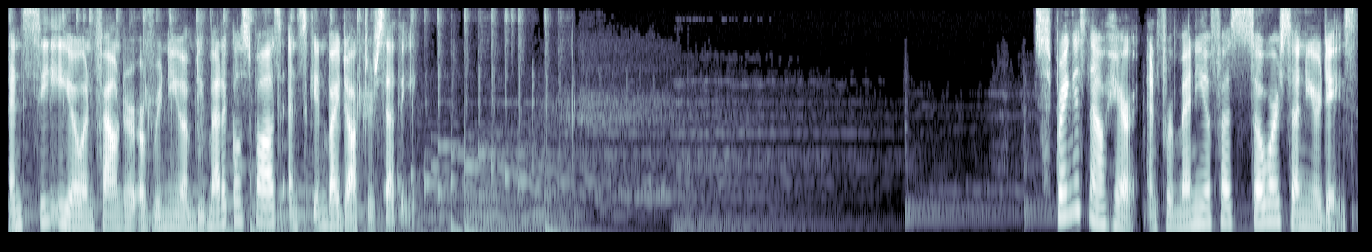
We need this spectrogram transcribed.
and CEO and founder of RenewMD Medical Spas and Skin by Dr. Sethi. Spring is now here, and for many of us, so are sunnier days.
